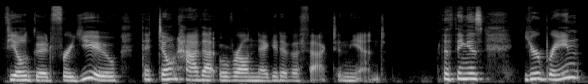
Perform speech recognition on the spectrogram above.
feel good for you that don't have that overall negative effect in the end. The thing is, your brain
